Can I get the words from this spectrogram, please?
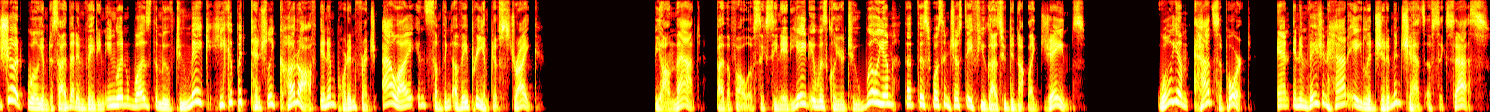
Should William decide that invading England was the move to make, he could potentially cut off an important French ally in something of a preemptive strike. Beyond that, by the fall of 1688, it was clear to William that this wasn't just a few guys who did not like James. William had support, and an invasion had a legitimate chance of success.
